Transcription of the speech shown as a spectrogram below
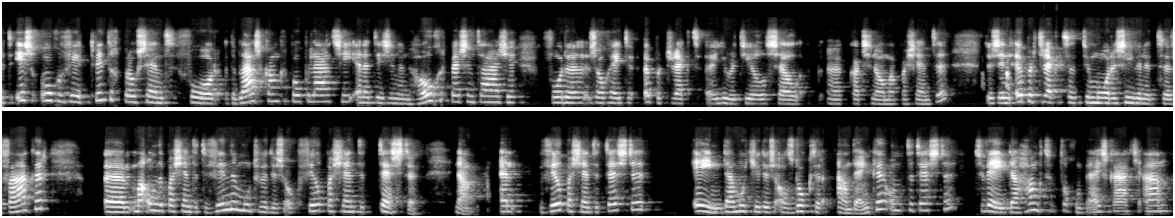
het is ongeveer 20% voor de blaaskankerpopulatie en het is in een hoger percentage voor de zogeheten upper tract uh, urothelial cell uh, carcinoma patiënten. Dus in upper tract tumoren zien we het uh, vaker. Uh, maar om de patiënten te vinden, moeten we dus ook veel patiënten testen. Nou, en veel patiënten testen. Eén, daar moet je dus als dokter aan denken om te testen. Twee, daar hangt toch een prijskaartje aan.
